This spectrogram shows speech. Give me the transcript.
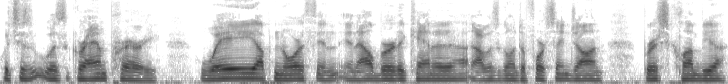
which is, was Grande Prairie, way up north in, in Alberta, Canada. I was going to Fort St. John, British Columbia,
